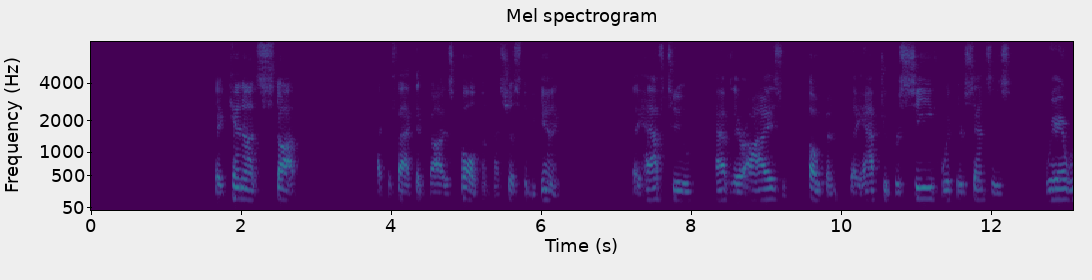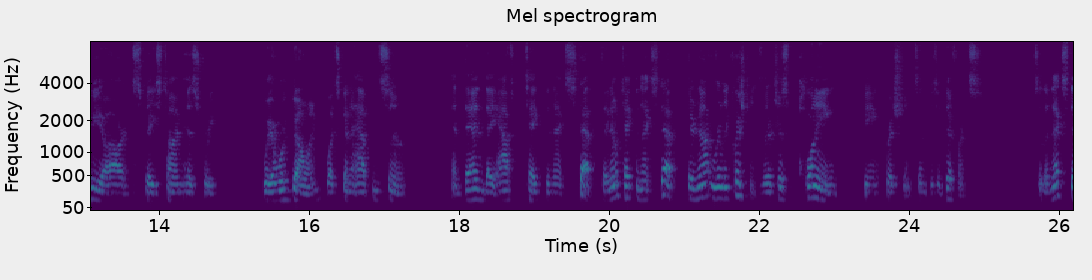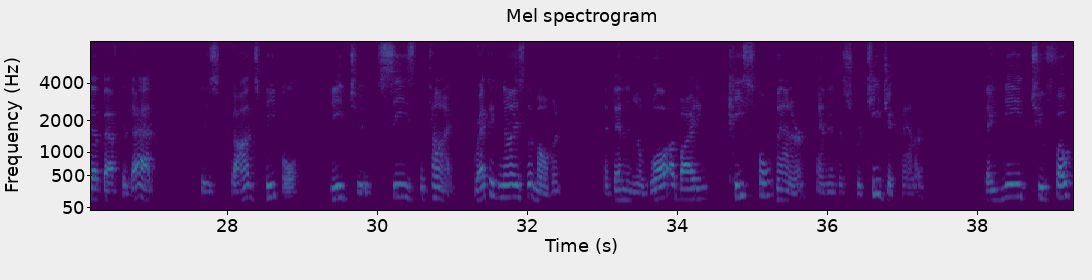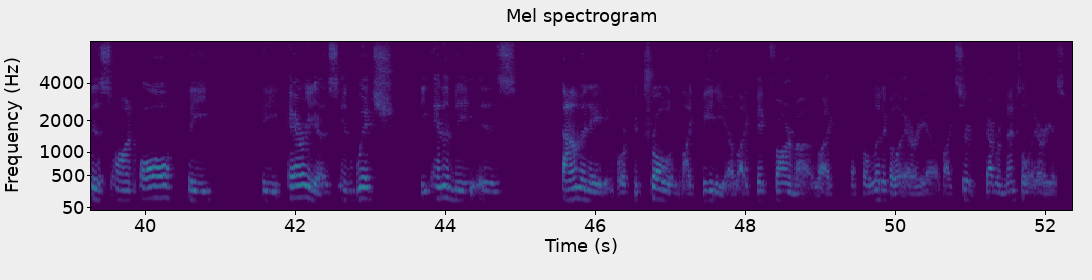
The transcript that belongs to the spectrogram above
they cannot stop at the fact that God has called them. That's just the beginning. They have to have their eyes open, they have to perceive with their senses where we are in space time history, where we're going, what's going to happen soon and then they have to take the next step. If they don't take the next step, they're not really Christians. They're just playing being Christians, and there's a difference. So the next step after that is God's people need to seize the time, recognize the moment, and then in a law abiding, peaceful manner and in a strategic manner, they need to focus on all the, the areas in which the enemy is dominating or controlling, like media, like big pharma, like the political area, like certain governmental areas,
